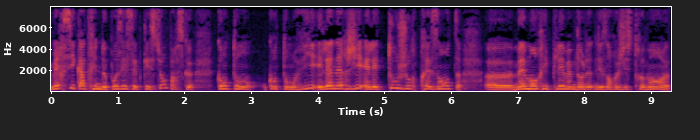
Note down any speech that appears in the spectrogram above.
merci Catherine de poser cette question parce que quand on, quand on vit, et l'énergie, elle est toujours présente, euh, même en replay, même dans les enregistrements, euh,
